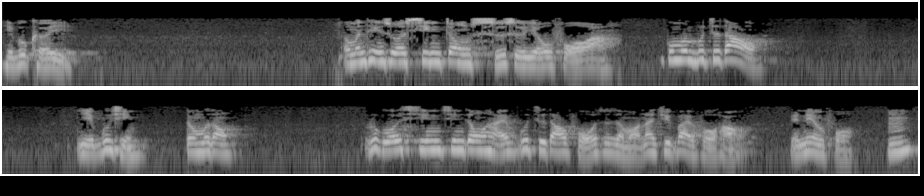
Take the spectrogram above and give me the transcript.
也不可以。我们听说心中时时有佛啊，我们不知道，也不行，懂不懂？如果心心中还不知道佛是什么，那去拜佛好，也念佛。嗯，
